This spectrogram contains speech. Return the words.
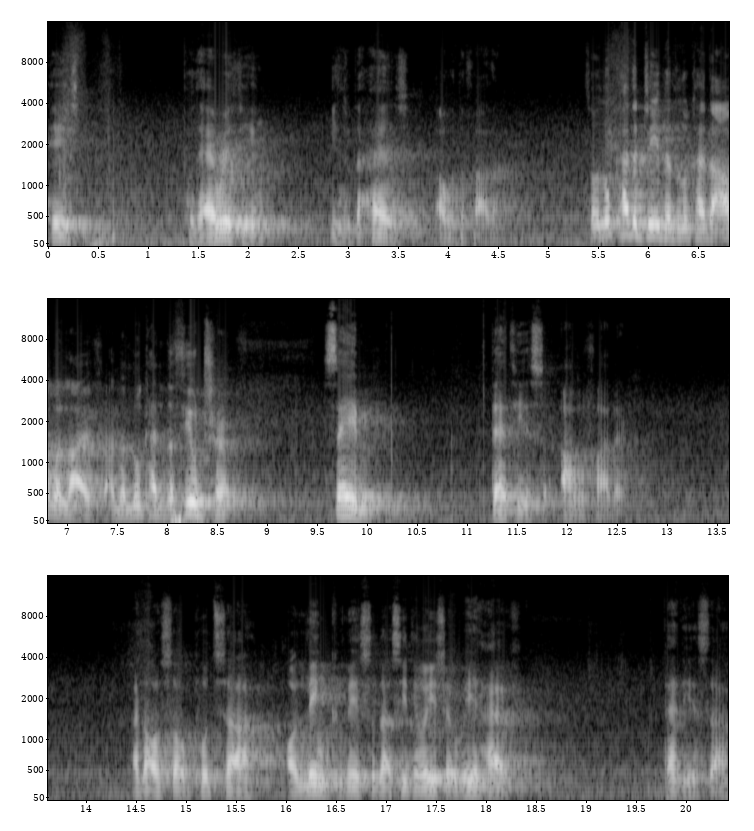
he put everything into the hands of the Father. So look at Jesus, look at our life, and look at the future. Same. That is our Father. And also puts or link with the situation we have. That is uh,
